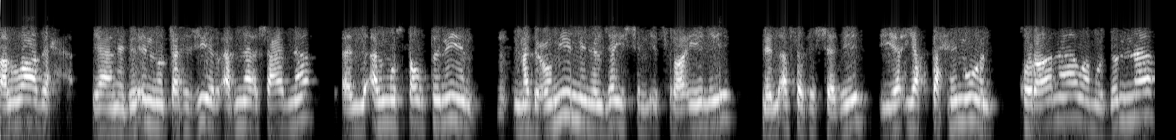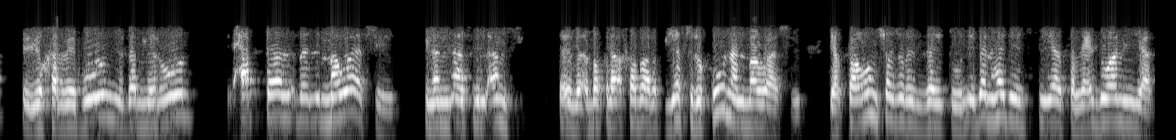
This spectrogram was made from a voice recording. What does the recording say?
الواضح يعني بأنه تهجير أبناء شعبنا. المستوطنين مدعومين من الجيش الإسرائيلي للأسف الشديد. يقتحمون قرانا ومدننا يخربون يدمرون. حتى المواشي من الناس بالأمس بقرأ خبر يسرقون المواشي يقطعون شجر الزيتون. إذا هذه السياسة العدوانية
